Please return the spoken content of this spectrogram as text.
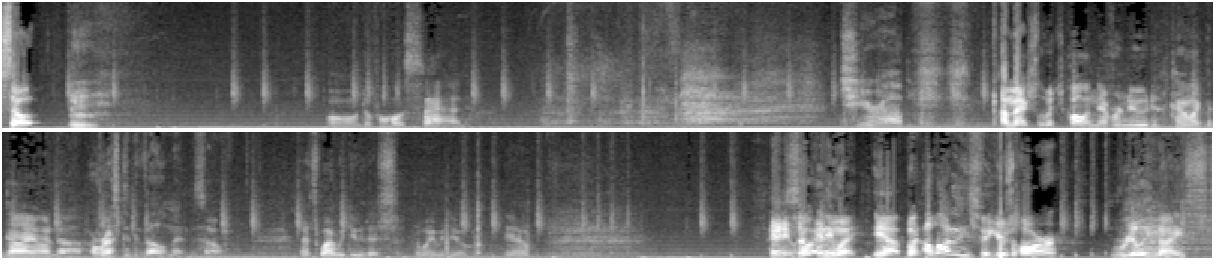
So, oh, Devall is sad. Cheer up. I'm actually what you call a never nude, kind of like the guy on uh, Arrested Development. So that's why we do this the way we do. Know. Anyway, So anyway, yeah, but a lot of these figures are really nice.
